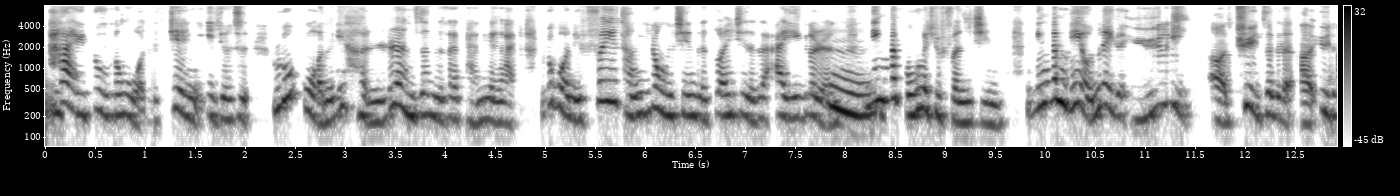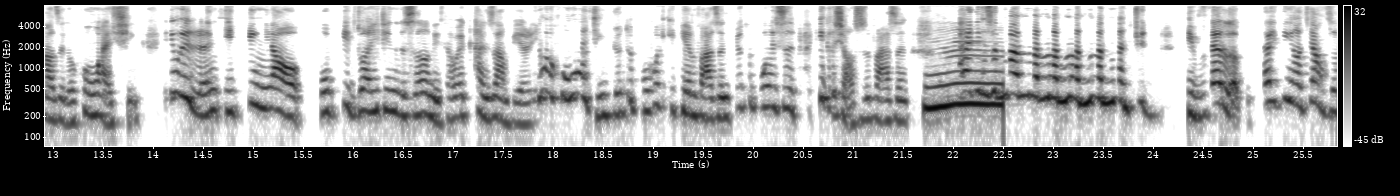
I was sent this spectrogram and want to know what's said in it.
态度跟我的建议就是，如果你很认真的在谈恋爱，如果你非常用心的、专心的在爱一个人，应该不会去分心，你应该没有那个余力。呃，去这个呃遇到这个婚外情，因为人一定要不必专心的时候，你才会看上别人。因为婚外情绝对不会一天发生，绝对不会是一个小时发生，它一定是慢慢慢慢慢慢去 develop，它一定要这样子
